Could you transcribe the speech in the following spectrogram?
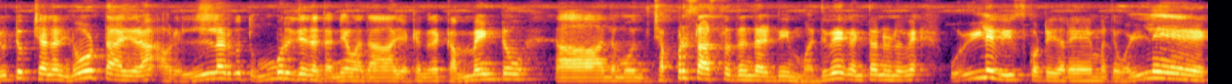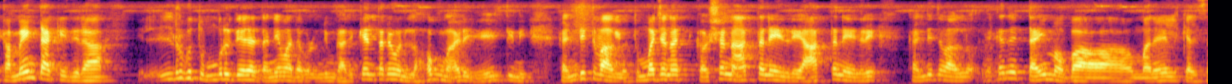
ಯೂಟ್ಯೂಬ್ ಚಾನಲ್ ನೋಡ್ತಾ ಇದ್ದೀರಾ, ಅವರೆಲ್ಲರಿಗೂ ತುಂಬ ಹೃದಯದ ಧನ್ಯವಾದ. ಯಾಕೆಂದರೆ ಕಮೆಂಟು ನಮ್ಮ ಒಂದು ಚಪ್ರಶಾಸ್ತ್ರದಿಂದ ಹಿಡ್ದು ಮದುವೆ ಗಂಟನೂ ಒಳ್ಳೆ ವ್ಯೂಸ್ ಕೊಟ್ಟಿದ್ದಾರೆ, ಮತ್ತು ಒಳ್ಳೆ ಕಮೆಂಟ್ ಹಾಕಿದ್ದೀರಾ, ಎಲ್ರಿಗೂ ತುಂಬ ಹೃದಯದ ಧನ್ಯವಾದಗಳು. ನಿಮ್ಗೆ ಅದಕ್ಕೆ ಅಂತಲೇ ಒಂದು ಲಾಗ್ ಮಾಡಿ ಹೇಳ್ತೀನಿ. ಖಂಡಿತವಾಗ್ಲೂ ತುಂಬ ಜನ ಕ್ವಶನ್ ಆಗ್ತಾನೆ ಇದ್ರಿ ಆಗ್ತಾನೆ ಇದ್ರಿ. ಖಂಡಿತವಾಗ್ಲೂ, ಯಾಕಂದರೆ ಟೈಮ್ ಒಬ್ಬ ಮನೆಯಲ್ಲಿ ಕೆಲಸ,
